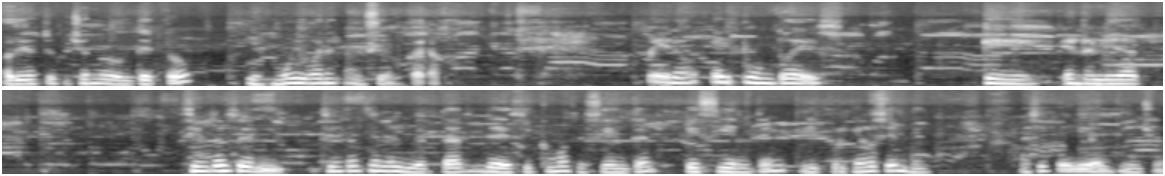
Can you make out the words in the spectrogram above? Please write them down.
ahorita estoy escuchando Don Teto y es muy buena canción, carajo. Pero el punto es que en realidad siéntanse, siéntanse en la libertad de decir cómo se sienten, qué sienten y por qué lo sienten. Así que llega el pincho.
